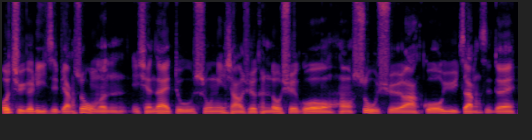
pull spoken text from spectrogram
我举个例子，比方说我们以前在读书，你小学可能都学过，吼，数学啊、国语这样子，对。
